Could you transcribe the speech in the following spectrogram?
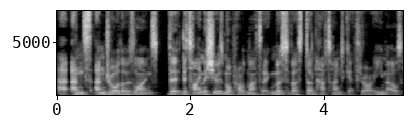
uh, and and draw those lines. The the time issue is more problematic. Most of us don't have time to get through our emails.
